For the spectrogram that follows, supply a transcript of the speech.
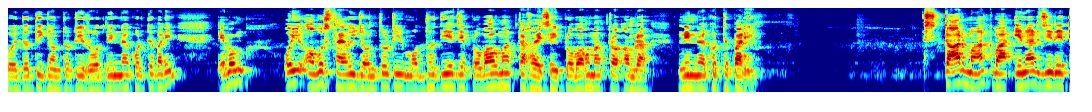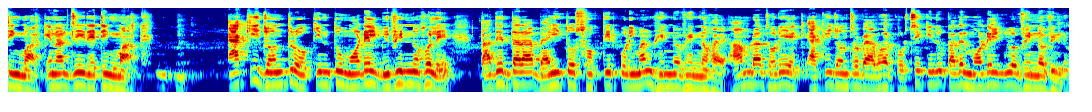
বৈদ্যুতিক যন্ত্রটির রোধ নির্ণয় করতে পারি। এবং ওই অবস্থায় ওই যন্ত্রটির মধ্য দিয়ে যে প্রবাহ মাত্রা হয়, সেই প্রবাহ মাত্রা আমরা নির্ণয় করতে পারি। স্টার মার্ক বা energy rating mark, energy rating mark. একই যন্ত্র কিন্তু মডেল বিভিন্ন হলে তাদের দ্বারা ব্যয়িত শক্তির পরিমাণ ভিন্ন ভিন্ন হয়। আমরা ধরি এক- একই যন্ত্র ব্যবহার করছি, কিন্তু তাদের মডেলগুলো ভিন্ন ভিন্ন।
